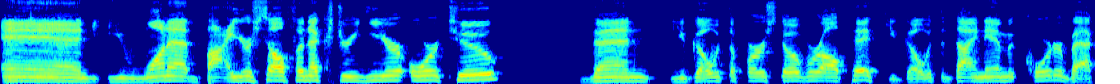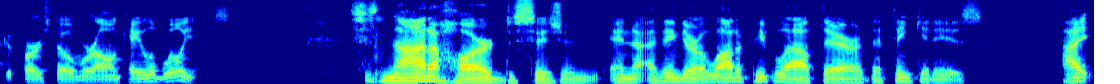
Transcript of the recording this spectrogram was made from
and you want to buy yourself an extra year or two, then you go with the first overall pick. You go with the dynamic quarterback at first overall and Caleb Williams. This is not a hard decision. And I think there are a lot of people out there that think it is. I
